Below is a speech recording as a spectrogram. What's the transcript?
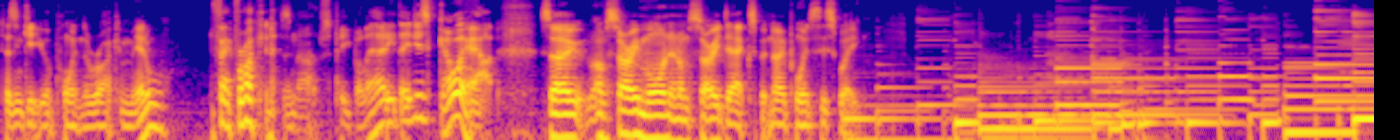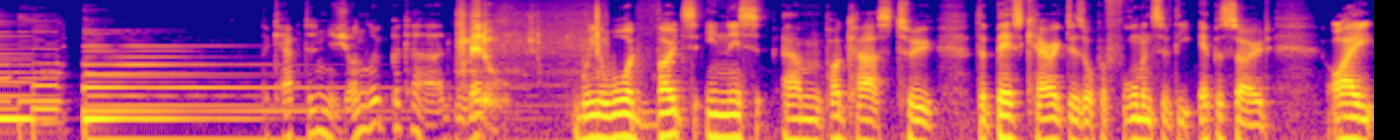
doesn't get you a point in the Riker medal. In fact, Riker doesn't ask people out; they just go out. So I'm sorry, Morn, and I'm sorry, Dax, but no points this week. The Captain Jean-Luc Picard medal. We award votes in this um, podcast to the best characters or performance of the episode. I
